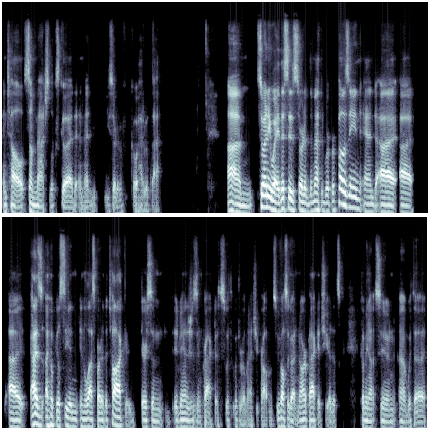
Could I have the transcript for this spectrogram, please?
until some match looks good and then you sort of go ahead with that. Um, so anyway, this is sort of the method we're proposing and uh, uh, uh, as I hope you'll see in, in the last part of the talk, there's some advantages in practice with, with real matching problems. We've also got an R package here that's coming out soon uh, with a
